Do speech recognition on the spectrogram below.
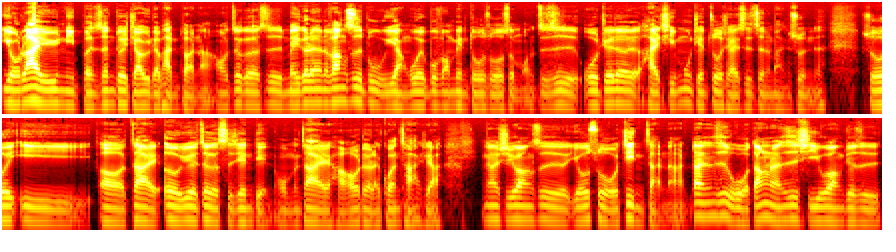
有赖于你本身对交易的判断啊，哦，这个是每个人的方式不一样，我也不方便多说什么。只是我觉得海奇目前做起来是真的蛮顺的，所以呃，在二月这个时间点，我们再好好的来观察一下。那希望是有所进展啊，但是我当然是希望就是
